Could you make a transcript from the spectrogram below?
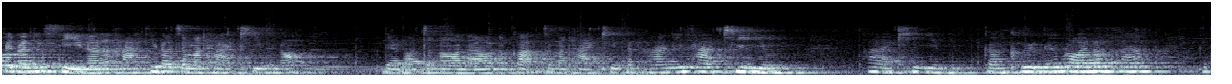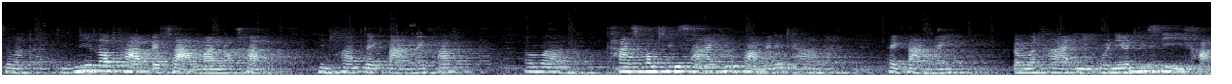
เป็นวันที่สี่แล้วนะคะ ที่เราจะมาทาครีมเนาะเดี๋ยวเราจะนอนแล้วแล้วก็จะมาทาครีมกันค่ะนี่ทาครีม ทาครีมกลางคืนเรียบร้อยแล้วคะก็จะมาทาครีมนี่เราทาไปสามวันแล้วค่ะ เห็นความแตกต่างไหมคะระหว่างทาเฉพาะคิ้วซ้ายคิ้วขวาไม่ได้ทานะ แตกต่างไหมเรามาทาอีกวันนี้วันที่สี่ค่ะ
